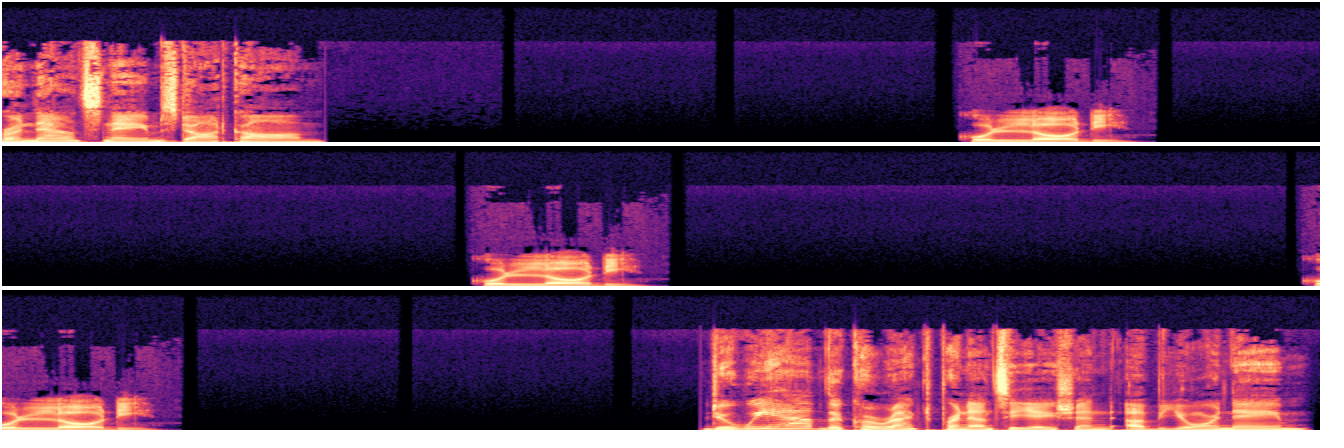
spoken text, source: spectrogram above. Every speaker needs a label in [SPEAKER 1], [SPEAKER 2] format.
[SPEAKER 1] pronouncenames.com.
[SPEAKER 2] Collodi. Collodi. Collodi.
[SPEAKER 1] Do we have the correct pronunciation of your name?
